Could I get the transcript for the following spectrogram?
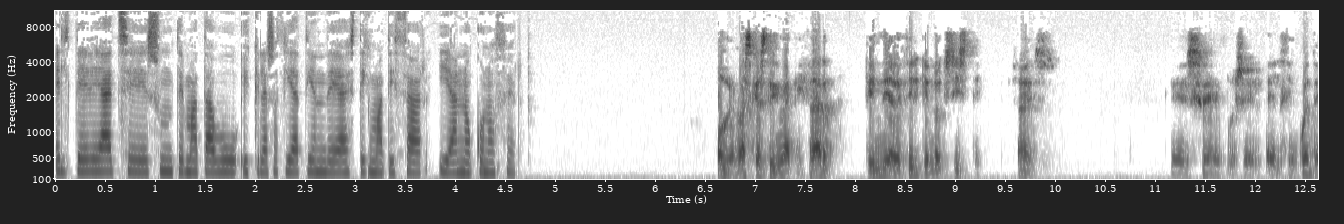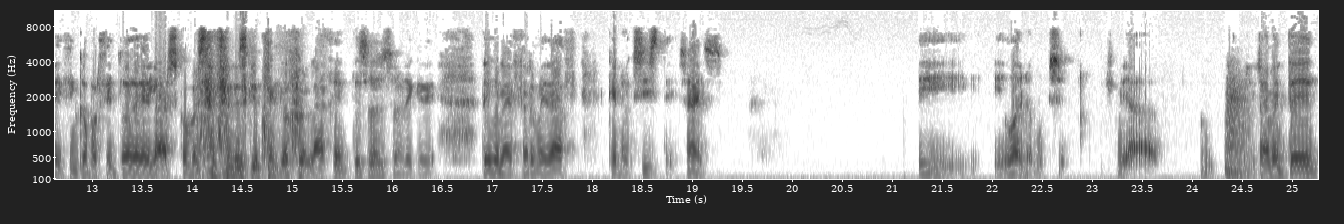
el TDAH es un tema tabú y que la sociedad tiende a estigmatizar y a no conocer? Hombre, más que a estigmatizar, tiende a decir que no existe, ¿sabes? Es eh, pues el, 55% de las conversaciones que tengo con la gente son sobre que tengo una enfermedad que no existe, ¿sabes? Y, bueno, pues, pues mira, realmente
